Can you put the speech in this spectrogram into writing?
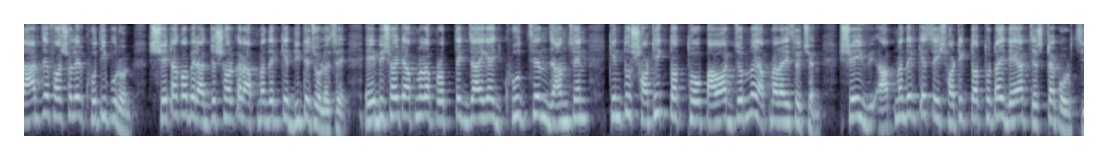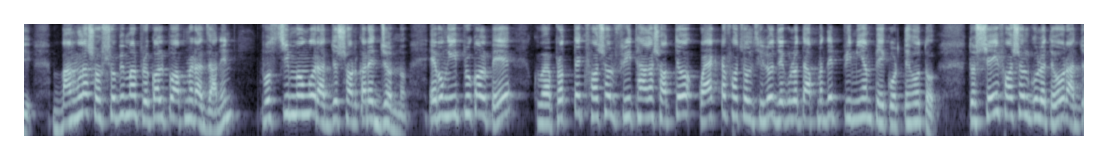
তার যে ফসলের ক্ষতিপূরণ, সেটা কবে রাজ্য সরকার আপনাদেরকে দিতে চলেছে? এই বিষয়টা আপনারা প্রত্যেক জায়গায় খুঁজছেন, জানছেন, কিন্তু সঠিক তথ্য পাওয়ার জন্যই আপনারা এসেছেন। সেই আপনাদেরকে সেই সঠিক তথ্যটাই দেওয়ার চেষ্টা করছি। বাংলা শস্য বিমার প্রকল্প আপনারা জানেন পশ্চিমবঙ্গ রাজ্য সরকারের জন্য। এবং এই প্রকল্পে প্রত্যেক ফসল ফ্রি থাকা সত্ত্বেও কয়েকটা ফসল ছিল যেগুলোতে আপনাদের প্রিমিয়াম পে করতে হতো। তো সেই ফসলগুলোতেও রাজ্য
